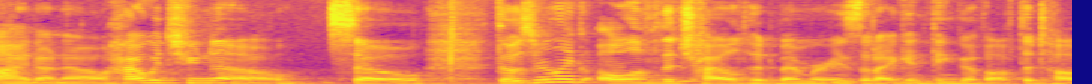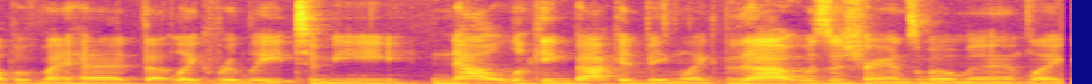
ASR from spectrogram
I don't know. How would you know? So, those are like all of the childhood memories that I can think of off the top of my head that like relate to me now, looking back and being like, that was a trans moment. Like,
